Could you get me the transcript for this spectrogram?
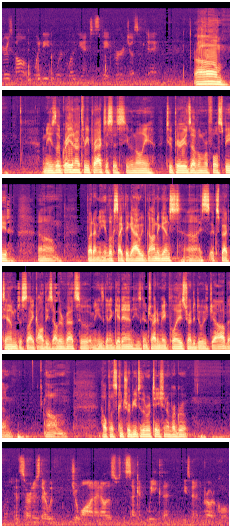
Three practices under his belt, what do you, workload do you anticipate for Joseph Day? Um, I mean, he's looked great in our three practices, even though only two periods of them were full speed. Um, but I mean, he looks like the guy we've gone against. Uh, I expect him, just like all these other vets, who I mean, he's going to get in. He's going to try to make plays, try to do his job, and um, help us contribute to the rotation of our group. What concern is there with Jauan? I know this was the second week that he's been in the protocol.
